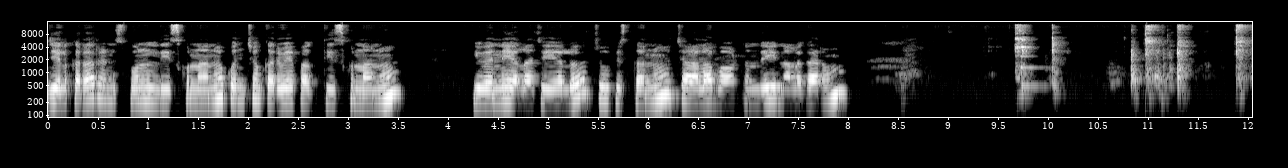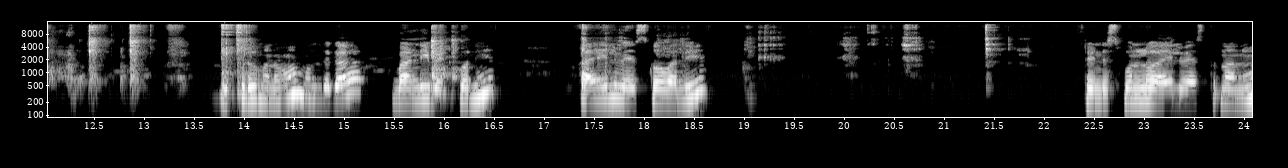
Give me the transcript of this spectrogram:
జీలకర్ర రెండు స్పూన్లు తీసుకున్నాను. కొంచెం కరివేపాకు తీసుకున్నాను. ఇవన్నీ ఎలా చేయాలో చూపిస్తాను. చాలా బాగుంటుంది ఈ నల్లగారం. ఇప్పుడు మనము ముందుగా బండి పెట్టుకొని ఆయిల్ వేసుకోవాలి. రెండు స్పూన్లు ఆయిల్ వేస్తున్నాను.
